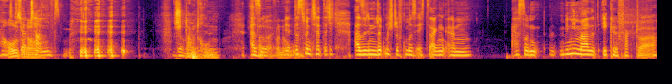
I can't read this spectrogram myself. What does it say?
Haus oder Tant. stand rum. Also, ja, das finde ich tatsächlich, also den Lippenstift muss ich echt sagen, ähm, hast so einen minimalen Ekelfaktor.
